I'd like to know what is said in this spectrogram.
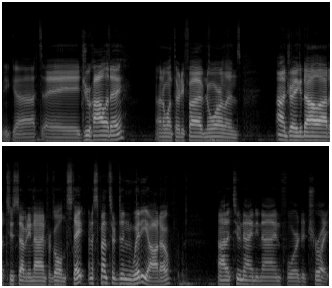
We got a Jrue Holiday on a 135 New Orleans. Andre Iguodala out of 279 for Golden State, and a Spencer Dinwiddie auto out of 299 for Detroit.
